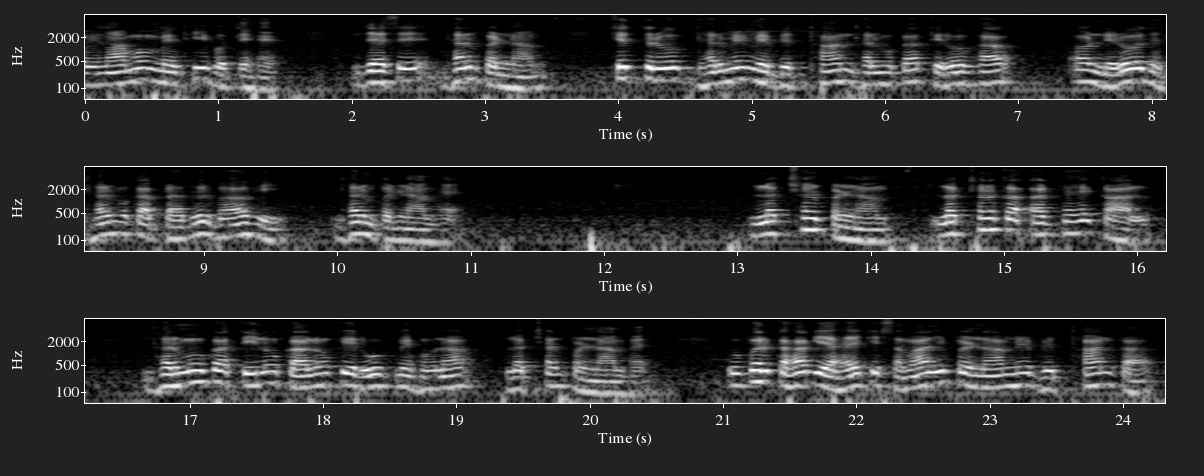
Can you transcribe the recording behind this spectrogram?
परिणामों में भी होते हैं। जैसे धर्म परिणाम चित्तरूप धर्म में व्युत्थान धर्म का तिरोभाव और निरोध धर्म का प्रादुर्भाव ही धर्म परिणाम है। लक्षण परिणाम, लक्षण का अर्थ है काल। धर्मों का तीनों कालों के रूप में होना लक्षण परिणाम है। ऊपर कहा गया है कि समाधि परिणाम में व्युत्थान का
